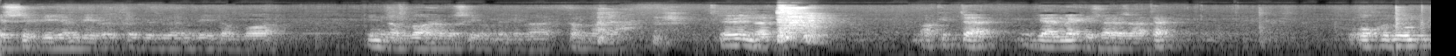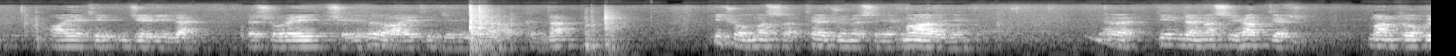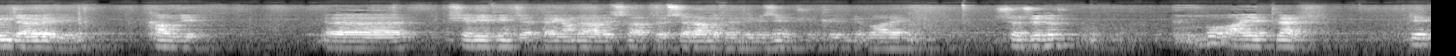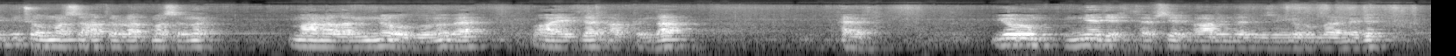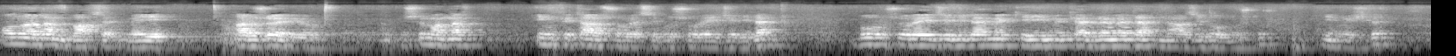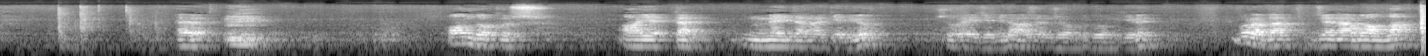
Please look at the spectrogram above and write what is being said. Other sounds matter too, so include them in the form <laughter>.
Yessir li emri ve fekir li emri ilallah. İnna Allahe basirun bil ibad. Amma ba'd. Müminler vakitte gelmek üzere zaten okuduğum ayeti celile ve sure-i şerife ve ayeti celileler hakkında hiç olmazsa tercümesini, malini, evet dinde nasihattir, mantı okunca öyle diyelim, kavli, eee şerifince Peygamber Aleyhisselatü Vesselam Efendimizin çünkü mübarek sözüdür. Bu ayetler hiç olmazsa hatırlatmasını, manalarının ne olduğunu ve bu ayetler hakkında evet yorum nedir, tefsir alimlerimizin yorumları nedir? Onlardan bahsetmeyi arzu ediyorum. Müslümanlar İnfitar suresi bu sure-i celile. Bu sure-i celile Mekke-i Mükerreme'de nazil olmuştur, inmiştir. Evet. <clears throat> 19 ayetten meydana geliyor. Sure-i Celile az önce okuduğum gibi. Burada Cenab-ı Allah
